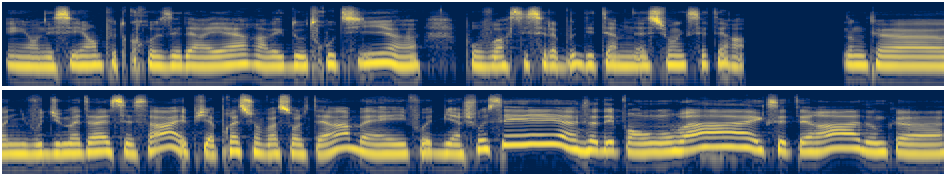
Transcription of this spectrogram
et en essayant un peu de creuser derrière avec d'autres outils euh, pour voir si c'est la bonne détermination, etc. Donc euh, au niveau du matériel, c'est ça. Et puis après, si on va sur le terrain, ben, il faut être bien chaussé, ça dépend où on va, etc. Donc euh,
